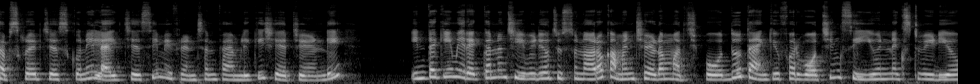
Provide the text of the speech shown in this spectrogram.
సబ్స్క్రైబ్ చేసుకుని లైక్ చేసి మీ ఫ్రెండ్స్ అండ్ ఫ్యామిలీకి షేర్ చేయండి. ఇంతకీ మీరు ఎక్కడి నుంచి ఈ వీడియో చూస్తున్నారో కమెంట్ చేయడం మర్చిపోవద్దు. Thank you for watching. See you in next video.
